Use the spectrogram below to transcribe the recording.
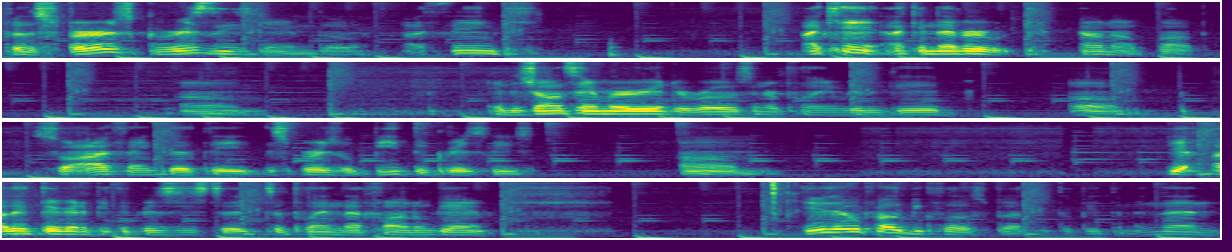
For the Spurs Grizzlies game though, I think I can't I can never count out Pop. Um and DeJounte Murray and DeRozan are playing really good. Um so I think that the, the Spurs will beat the Grizzlies. Um yeah, I think they're gonna beat the Grizzlies to, to play in that final game. Yeah, they'll probably be close, but I think they'll beat them. And then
